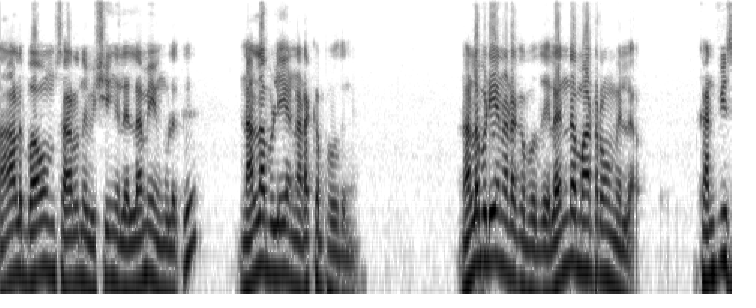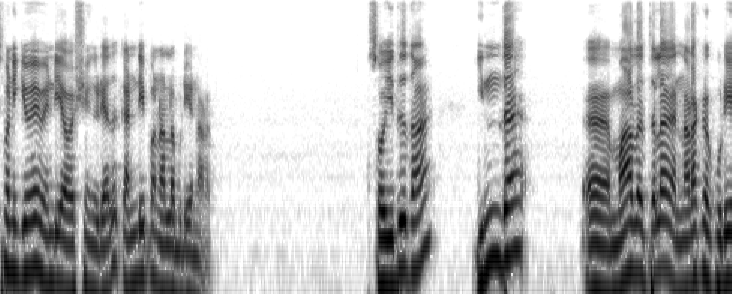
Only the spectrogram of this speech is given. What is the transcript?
நாலு பாவம் சார்ந்த விஷயங்கள் எல்லாமே உங்களுக்கு நல்லபடியாக நடக்க போகுதுங்க. நல்லபடியாக நடக்க போகுது. இல்லை எந்த மாற்றமும் இல்லை. கன்ஃபியூஸ் பண்ணிக்கவே வேண்டிய அவசியம் கிடையாது. கண்டிப்பாக நல்லபடியாக நடக்கும். ஸோ இதுதான் இந்த மாதத்தில் நடக்கக்கூடிய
